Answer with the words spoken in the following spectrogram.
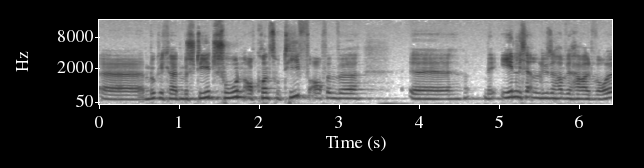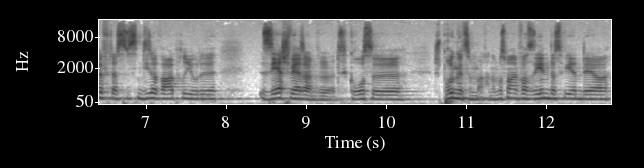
äh, Möglichkeiten besteht, schon auch konstruktiv, auch wenn wir äh, eine ähnliche Analyse haben wie Harald Wolf, dass es in dieser Wahlperiode sehr schwer sein wird, große Sprünge zu machen. Da muss man einfach sehen, dass wir in der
